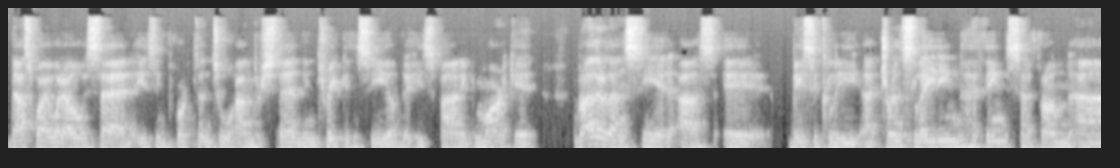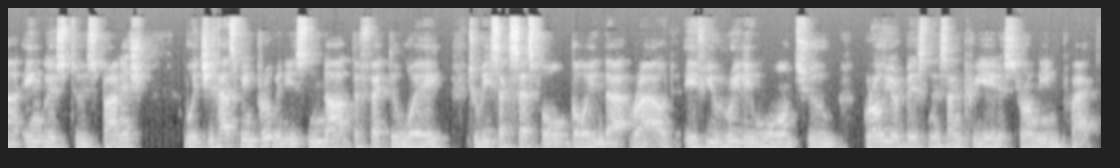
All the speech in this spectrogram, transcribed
that's why what I always said is important to understand the intricacy of the Hispanic market rather than see it as a, basically uh, translating things from uh, English to Spanish which has been proven is not the effective way to be successful going that route if you really want to grow your business and create a strong impact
